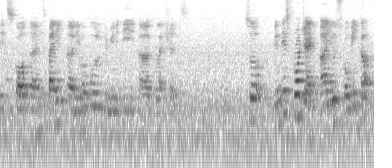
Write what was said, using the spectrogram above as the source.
It's called uh, Hispanic uh, Liverpool Community uh, Collections. So in this project, I used Omeka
